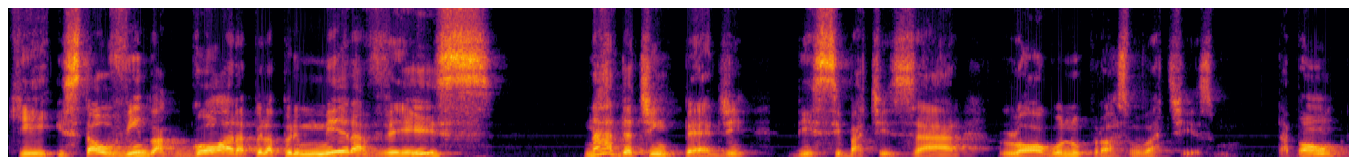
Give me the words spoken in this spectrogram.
que está ouvindo agora pela primeira vez, nada te impede de se batizar logo no próximo batismo tá bom?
